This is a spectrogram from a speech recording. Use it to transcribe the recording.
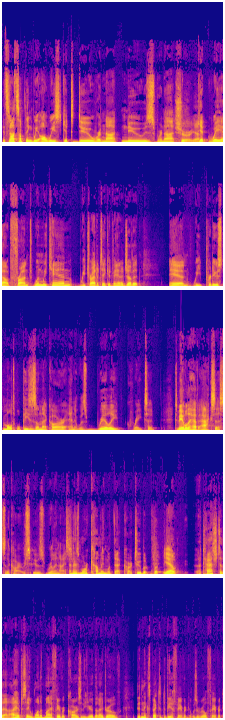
it's not something we always get to do. We're not news. We're not Sure, yeah. get way out front. When we can, we try to take advantage of it. And we produced multiple pieces on that car, and it was really great to to be able to have access to the car. It was, it was really nice. And there's more coming with that car too. But but you Yeah. know, attached to that, I have to say one of my favorite cars of the year that I drove. Didn't expect it to be a favorite. It was a real favorite.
